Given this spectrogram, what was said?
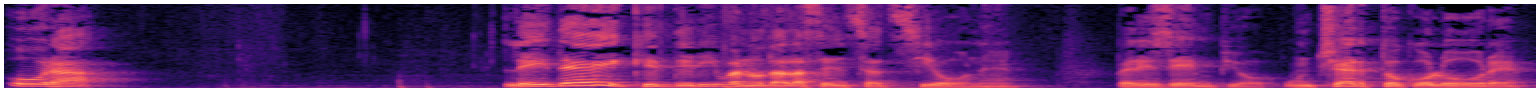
Ora, le idee che derivano dalla sensazione, per esempio un certo colore,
